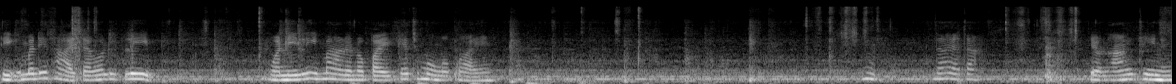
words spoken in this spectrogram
ทีก็ไม่ได้ถ่ายใจว่ารีบๆ วันนี้รีบมากเลยเราไปแค่ชั่วโมงกว่าเองได้อะจ้ะ เดี๋ยวล้างทีหนึ่ง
